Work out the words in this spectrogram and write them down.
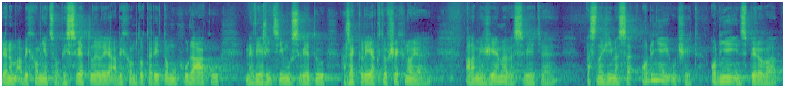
jenom, abychom něco vysvětlili, abychom to tedy tomu chudáku, nevěřícímu světu řekli, jak to všechno je, ale my žijeme ve světě, a snažíme se od něj učit, od něj inspirovat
